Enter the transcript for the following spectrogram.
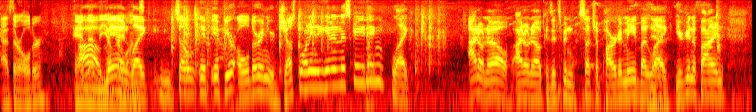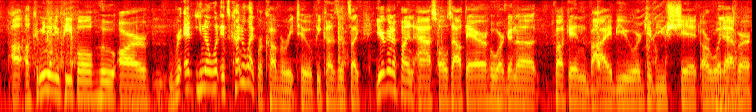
as they're older, and oh then the younger man, ones? like so if if you're older and you're just wanting to get into skating, like I don't know, I don't know because it's been such a part of me, but Yeah. like you're gonna find. Uh, a community of people who are, re- and you know what? It's kind of like recovery too, because it's like you're gonna find assholes out there who are gonna fucking vibe you or give you shit or whatever,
